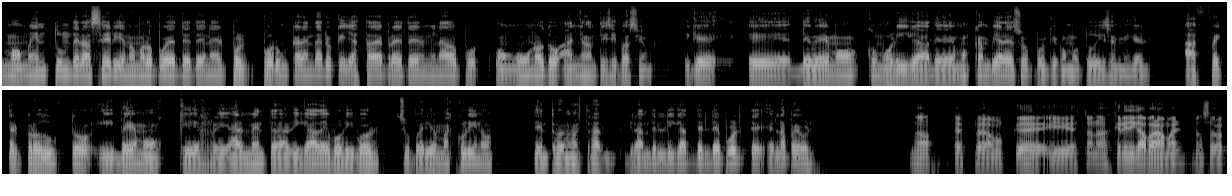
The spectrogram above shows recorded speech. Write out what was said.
momentum de la serie no me lo puedes detener por, por un calendario que ya está predeterminado por, con uno o dos años de anticipación. Así que eh, debemos, como liga, debemos cambiar eso porque como tú dices, Miguel, afecta el producto y vemos que realmente la liga de voleibol superior masculino dentro de nuestras grandes ligas del deporte es la peor. No, esperamos que, y esto no es crítica para mal, nosotros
